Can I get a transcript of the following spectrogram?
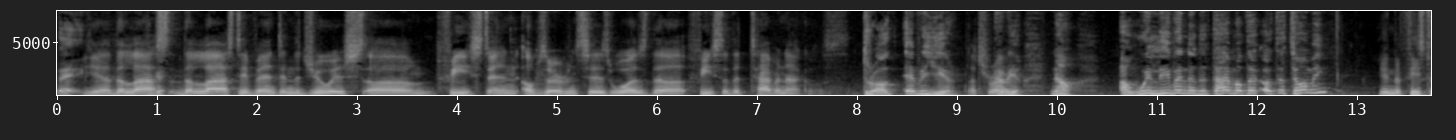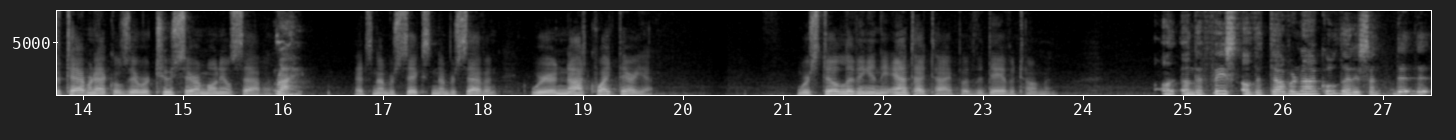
day. Yeah, the last the last event in the Jewish um, feast and observances was the feast of the tabernacles. Throughout every year. That's right. Every year. Now, are we living in the time of the, of the atonement? In the Feast of Tabernacles, there were two ceremonial Sabbaths. Right. That's number six and number seven. We're not quite there yet. We're still living in the antitype of the Day of Atonement. On, on the feast of the tabernacle, that is, an, the, the,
